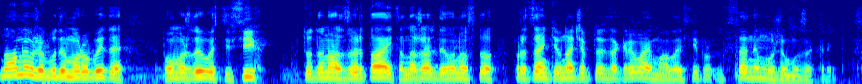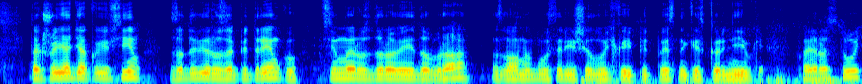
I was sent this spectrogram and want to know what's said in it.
Ну а ми вже будемо робити по можливості всіх, хто до нас звертається. На жаль, 90% начебто закриваємо, але всі, все не можемо закрити. Так що я дякую всім за довіру, за підтримку, всім миру, здоров'я і добра. З вами був Сергій Шелудько і підписники з Корнівки. Хай ростуть.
